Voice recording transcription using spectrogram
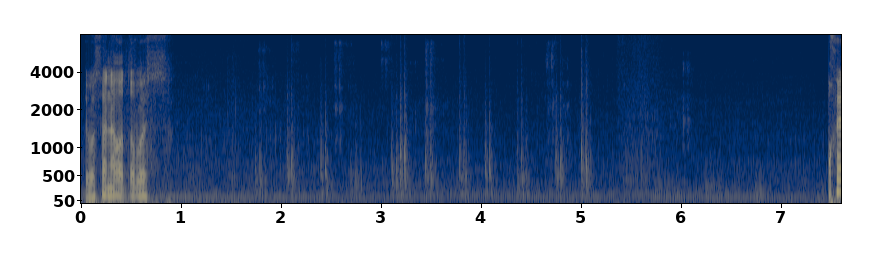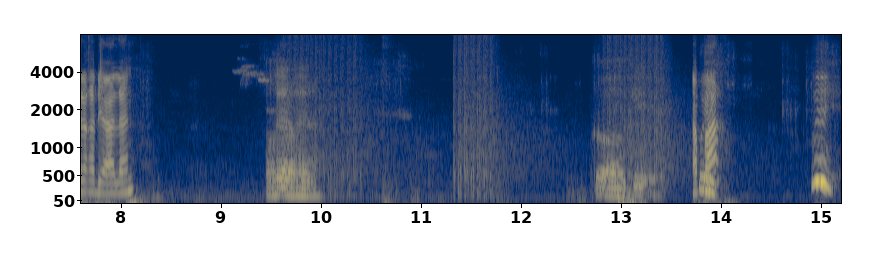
Iwasan ako to, boss. Okay na ka di, Alan? Okay, okay na. Kagi. Napa? Uy!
